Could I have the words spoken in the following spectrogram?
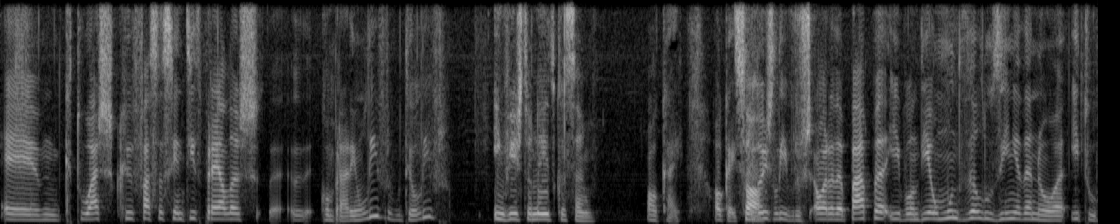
é, que tu achas que faça sentido para elas eh, comprarem um livro, o teu livro. Invistam na educação. Ok, ok. São Só. dois livros, A Hora da Papa e Bom Dia, O Mundo da Luzinha da Noa. E tu?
